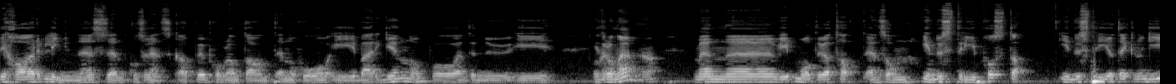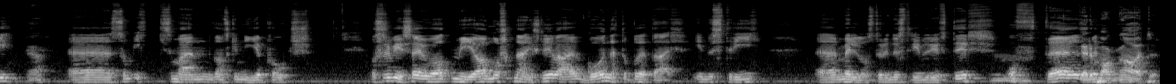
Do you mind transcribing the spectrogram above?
de har lignende studentkonsulentskaper på bl.a. NHH i Bergen og på NTNU i, i Trondheim. Ja. Men eh, vi på en måte vi har tatt en sånn industripost, da. Industri og teknologi, Ja. eh, som, ikke, som er en ganske ny approach. Og så viser det seg jo at mye av norsk næringsliv er, går nettopp på dette her. Industri, eh, mellomstore industribedrifter. Ofte Det er det mange av, vet du.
